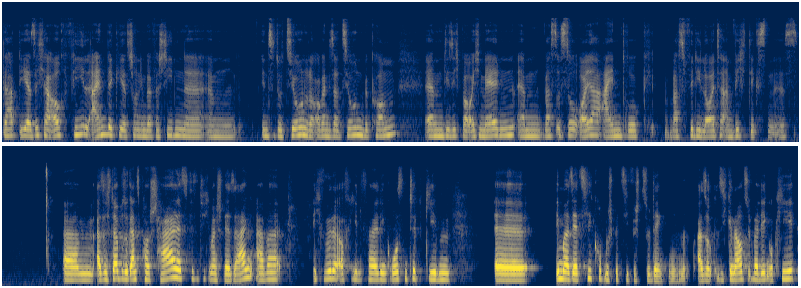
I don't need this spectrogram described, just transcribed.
Da habt ihr ja sicher auch viel Einblicke jetzt schon über verschiedene ähm, Institutionen oder Organisationen bekommen, ähm, die sich bei euch melden. Ähm, was ist so euer Eindruck, was für die Leute am wichtigsten ist? Ähm, also ich glaube, so ganz pauschal das natürlich immer schwer sagen, aber ich würde auf jeden Fall den großen Tipp geben, äh, immer sehr zielgruppenspezifisch zu denken. Ne? Also sich genau zu überlegen, okay,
